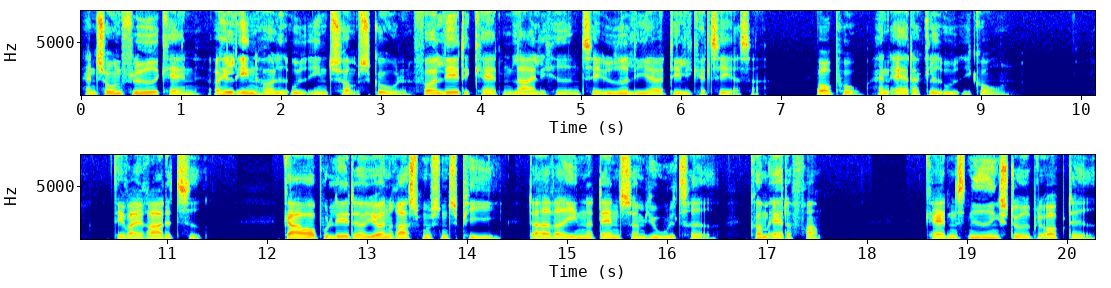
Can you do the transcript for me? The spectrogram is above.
Han tog en flødekande og hældte indholdet ud i en tom skål for at lette katten lejligheden til yderligere at delikatere sig, hvorpå han atter gled ud i gården. Det var i rette tid. Gaverbulette og Jørgen Rasmussens pige, der havde været inde og danse om juletræet, kom atter frem. Kattens nidingsstød blev opdaget,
